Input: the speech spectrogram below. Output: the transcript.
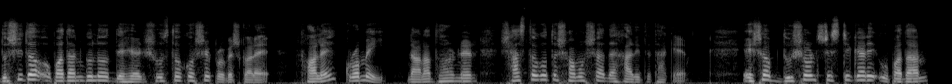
দূষিত উপাদানগুলো দেহের সুস্থ কোষে প্রবেশ করে। ফলে ক্রমেই নানা ধরনের স্বাস্থ্যগত সমস্যা দেখা দিতে থাকে। এসব দূষণ সৃষ্টিকারী উপাদান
